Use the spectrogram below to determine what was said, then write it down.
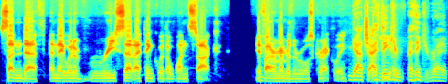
sudden death, and they would have reset. I think with a one stock, if I remember the rules correctly. Gotcha. I think Yep. you're I think you're right.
